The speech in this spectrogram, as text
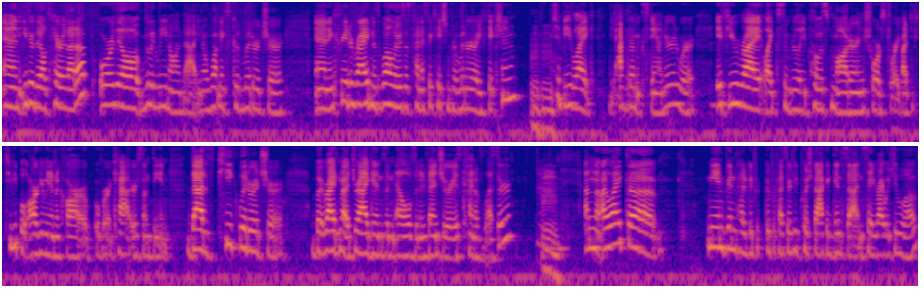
And either they'll tear that up or they'll really lean on that. You know, what makes good literature? And in creative writing as well, there's this kind of expectation for literary fiction hmm to be like the academic standard where if you write like some really postmodern short story about two people arguing in a car over a cat or something, that is peak literature. But writing about dragons and elves and adventure is kind of lesser. Mm. And I like uh, me and Rin had good, good professors who push back against that and say write what you love,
